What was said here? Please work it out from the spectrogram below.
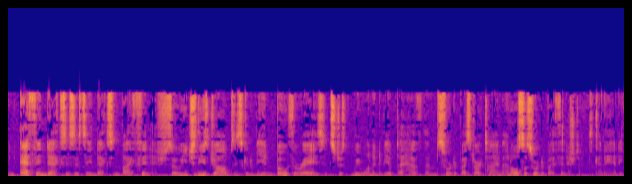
and F index is its index and by finish. So each of these jobs is going to be in both arrays. It's just we wanted to be able to have them sorted by start time and also sorted by finish time. It's kind of handy.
